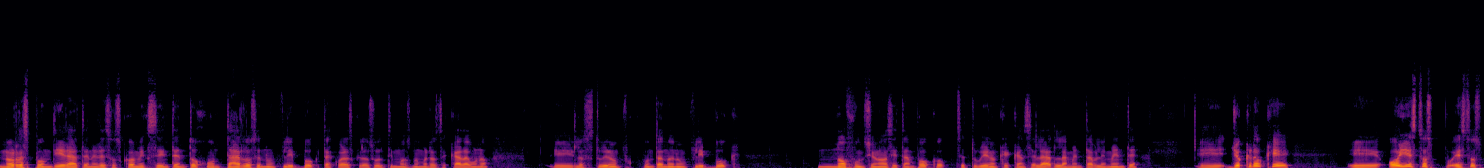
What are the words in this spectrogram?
no respondiera a tener esos cómics, se intentó juntarlos en un flipbook. ¿Te acuerdas que los últimos números de cada uno eh, los estuvieron juntando en un flipbook? No funcionó así tampoco, se tuvieron que cancelar, lamentablemente. Eh, yo creo que eh, hoy estos, estos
